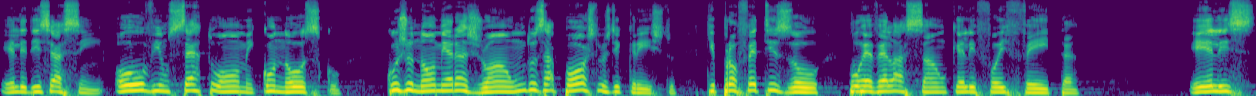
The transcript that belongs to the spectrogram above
Ele disse assim: Houve um certo homem conosco, cujo nome era João, um dos apóstolos de Cristo, que profetizou por revelação que ele foi feita eles,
